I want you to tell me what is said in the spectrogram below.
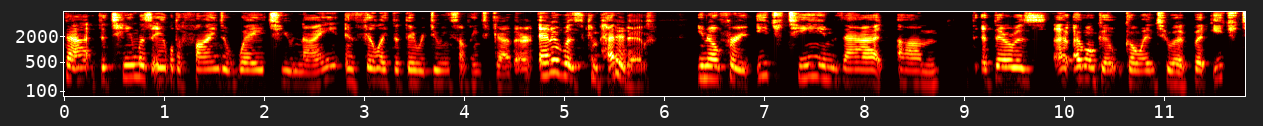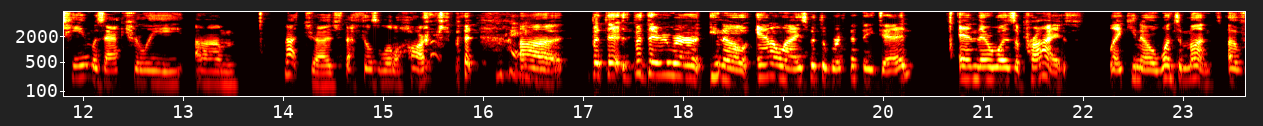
that the team was able to find a way to unite and feel like that they were doing something together. And it was competitive. You know, for each team that um, there was, I, I, won't go, go into it, but each team was actually um, not judged. That feels a little harsh, but okay. uh, but they, but they were, you know, analyzed with the work that they did, and there was a prize like, you know, once a month of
